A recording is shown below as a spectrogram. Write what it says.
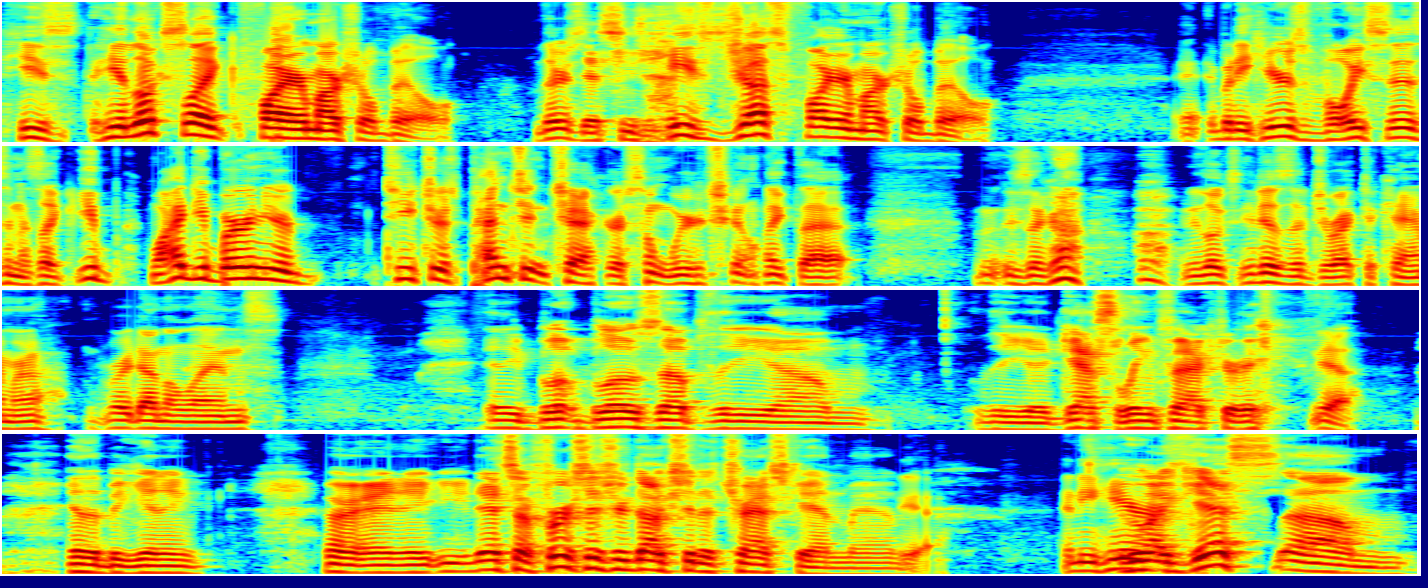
he's he looks like Fire Marshal Bill. There's Yes, he he's just Fire Marshal Bill, Eh, but he hears voices and it's like, "You why'd you burn your teacher's pension check or some weird shit like that?" And He's like, "Ah, ah," and he looks. He does a direct to camera right down the lens. and he blo- blows up the um, the uh, gasoline factory Yeah, in the beginning. All right, and that's our first introduction to Trash Can Man. yeah, and he Who hears. I guess um,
